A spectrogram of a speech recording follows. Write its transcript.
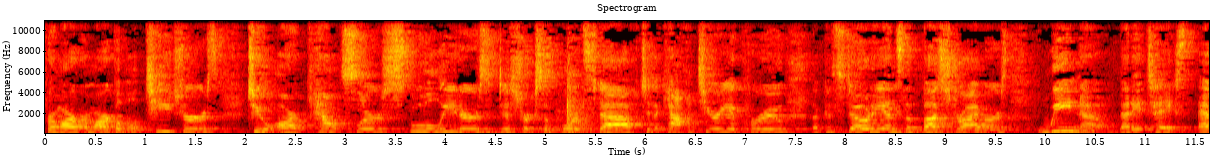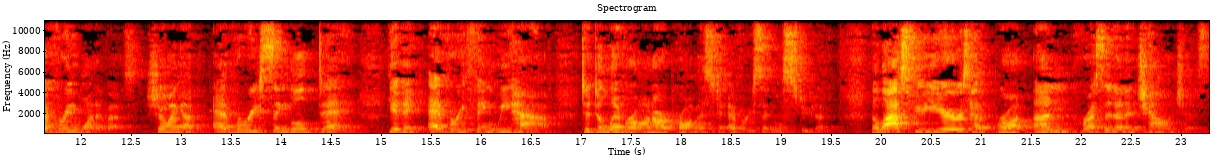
From our remarkable teachers to our counselors, school leaders, district support staff, to the cafeteria crew, the custodians, the bus drivers, we know that it takes every one of us showing up every single day, giving everything we have to deliver on our promise to every single student. The last few years have brought unprecedented challenges.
